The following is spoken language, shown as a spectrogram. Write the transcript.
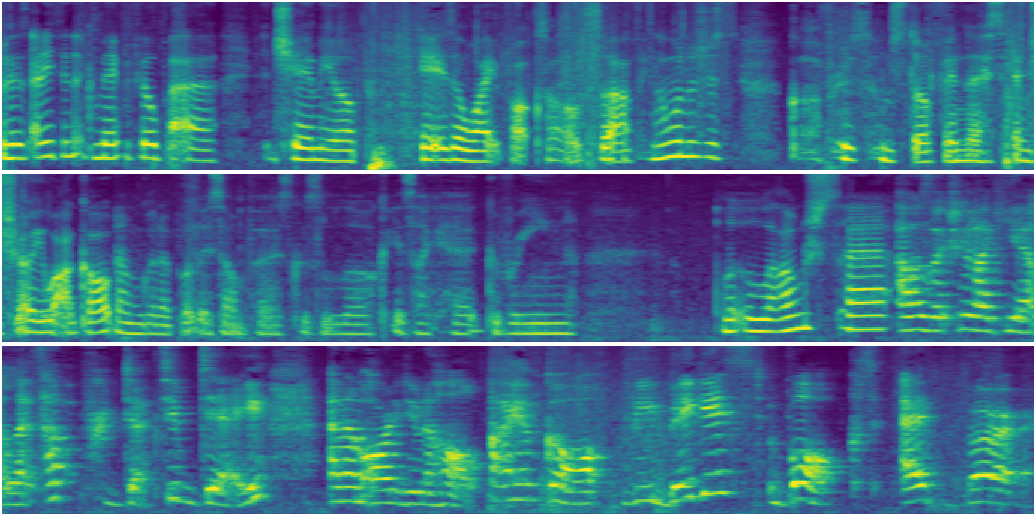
if there's anything that can make me feel better and cheer me up, it is a White Fox haul. So I think I want to just go through some stuff in this and show you what I got. I'm going to put this on first because look, it's like a green little lounge set. I was literally like, yeah, let's have a productive day. And I'm already doing a haul. I have got the biggest box ever.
